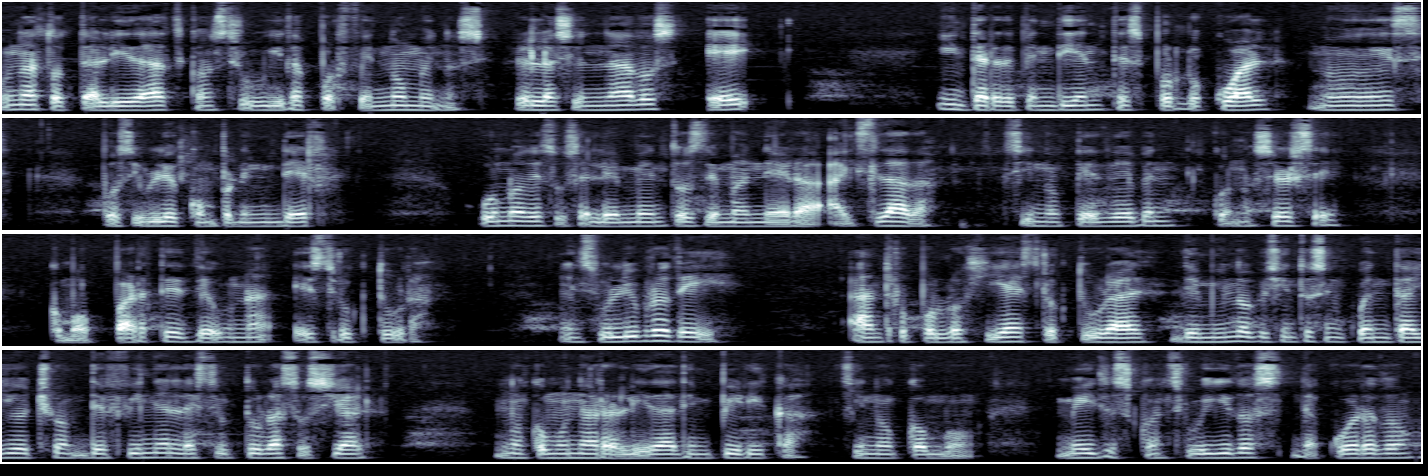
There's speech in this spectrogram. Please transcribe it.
una totalidad construida por fenómenos relacionados e interdependientes, por lo cual no es posible comprender uno de sus elementos de manera aislada, sino que deben conocerse como parte de una estructura. En su libro de Antropología Estructural de 1958 define la estructura social no como una realidad empírica, sino como medios construidos de acuerdo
